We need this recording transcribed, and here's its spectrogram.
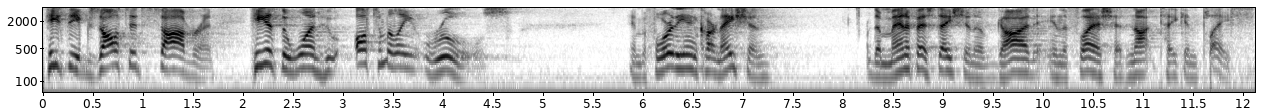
He's the exalted sovereign. He is the one who ultimately rules. And before the incarnation, the manifestation of God in the flesh had not taken place.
